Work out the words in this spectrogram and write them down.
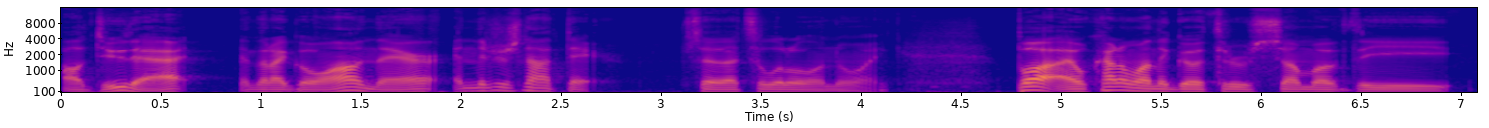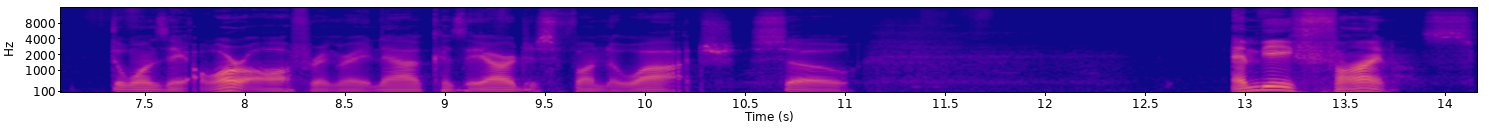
I'll do that and then I go on there and they're just not there. So that's a little annoying. But I kind of want to go through some of the the ones they are offering right now because they are just fun to watch. So NBA Finals.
